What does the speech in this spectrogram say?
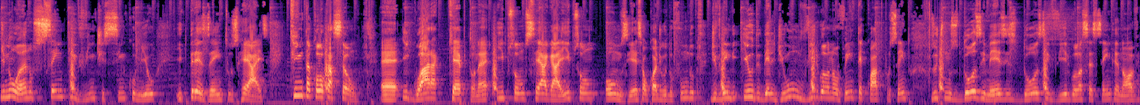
e no ano 125.300 reais. Quinta colocação, é, Iguara Capital, né? YCHY11. Esse é o código do fundo. Dividend yield dele de 1,94%. Nos últimos 12 meses, 12,69%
